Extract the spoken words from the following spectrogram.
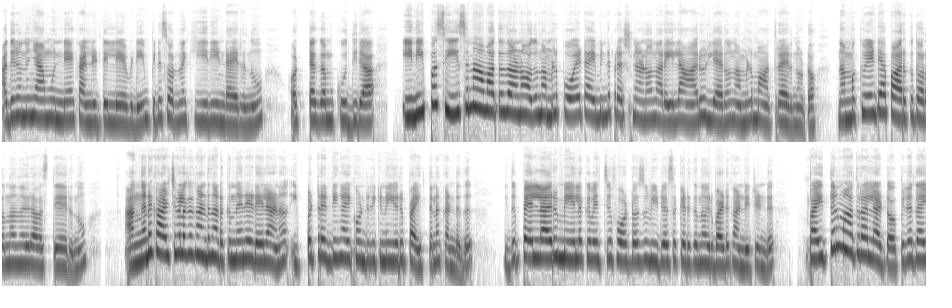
അതിനൊന്നും ഞാൻ മുന്നേ കണ്ടിട്ടില്ല എവിടെയും. പിന്നെ സ്വർണ കീരി ഉണ്ടായിരുന്നു. ഒട്ടകം കുതിര ഇനിയിപ്പോൾ സീസൺ ആവാത്തതാണോ? അതോ നമ്മൾ പോയ ടൈമിന്റെ പ്രശ്നമാണോ എന്നറിയില്ല. ആരും ഇല്ലായിരുന്നു. നമ്മൾ മാത്രമായിരുന്നു കേട്ടോ നമുക്ക് വേണ്ടി ആ പാർക്ക് തുറന്നു തന്ന ഒരു അവസ്ഥയായിരുന്നു. അങ്ങനെ കാഴ്ചകളൊക്കെ കണ്ട് നടക്കുന്നതിന്റെ ഇടയിലാണ് ഇപ്പോൾ ട്രെൻഡിങ് ആയിക്കൊണ്ടിരിക്കുന്ന ഈ ഒരു പൈത്തനെ കണ്ടത്. ഇതിപ്പോൾ എല്ലാവരും മേലൊക്കെ വെച്ച് ഫോട്ടോസും വീഡിയോസൊക്കെ എടുക്കുന്ന ഒരുപാട് കണ്ടിട്ടുണ്ട്. പൈത്തൽ മാത്രമല്ല കേട്ടോ പിന്നെ ദൈ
